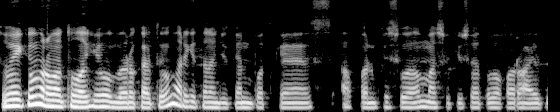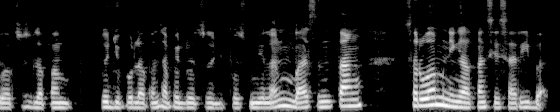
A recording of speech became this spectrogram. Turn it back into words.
Assalamualaikum warahmatullahi wabarakatuh. Mari kita lanjutkan podcast Al-Quran Visual Masuki Surat Al-Baqarah ayat 278 sampai 279 membahas tentang seruan meninggalkan sisa riba.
